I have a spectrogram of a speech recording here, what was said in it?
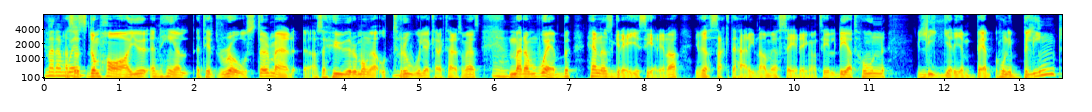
Madame alltså Web, de har ju en hel, ett helt roster med Alltså hur många otroliga karaktärer som helst mm. Madame Webb, hennes grej i serierna Vi har sagt det här innan men jag säger det en gång till Det är att hon ligger i en bädd Hon är blind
